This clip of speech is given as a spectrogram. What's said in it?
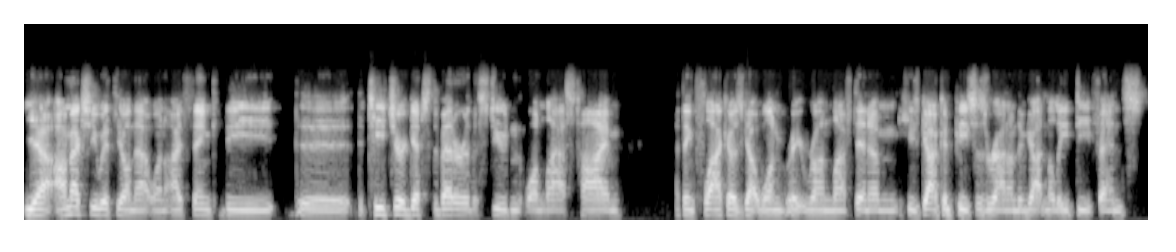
Yeah, I'm actually with you on that one. I think the the the teacher gets the better of the student one last time. I think Flacco's got one great run left in him. He's got good pieces around him. They've got an elite defense.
